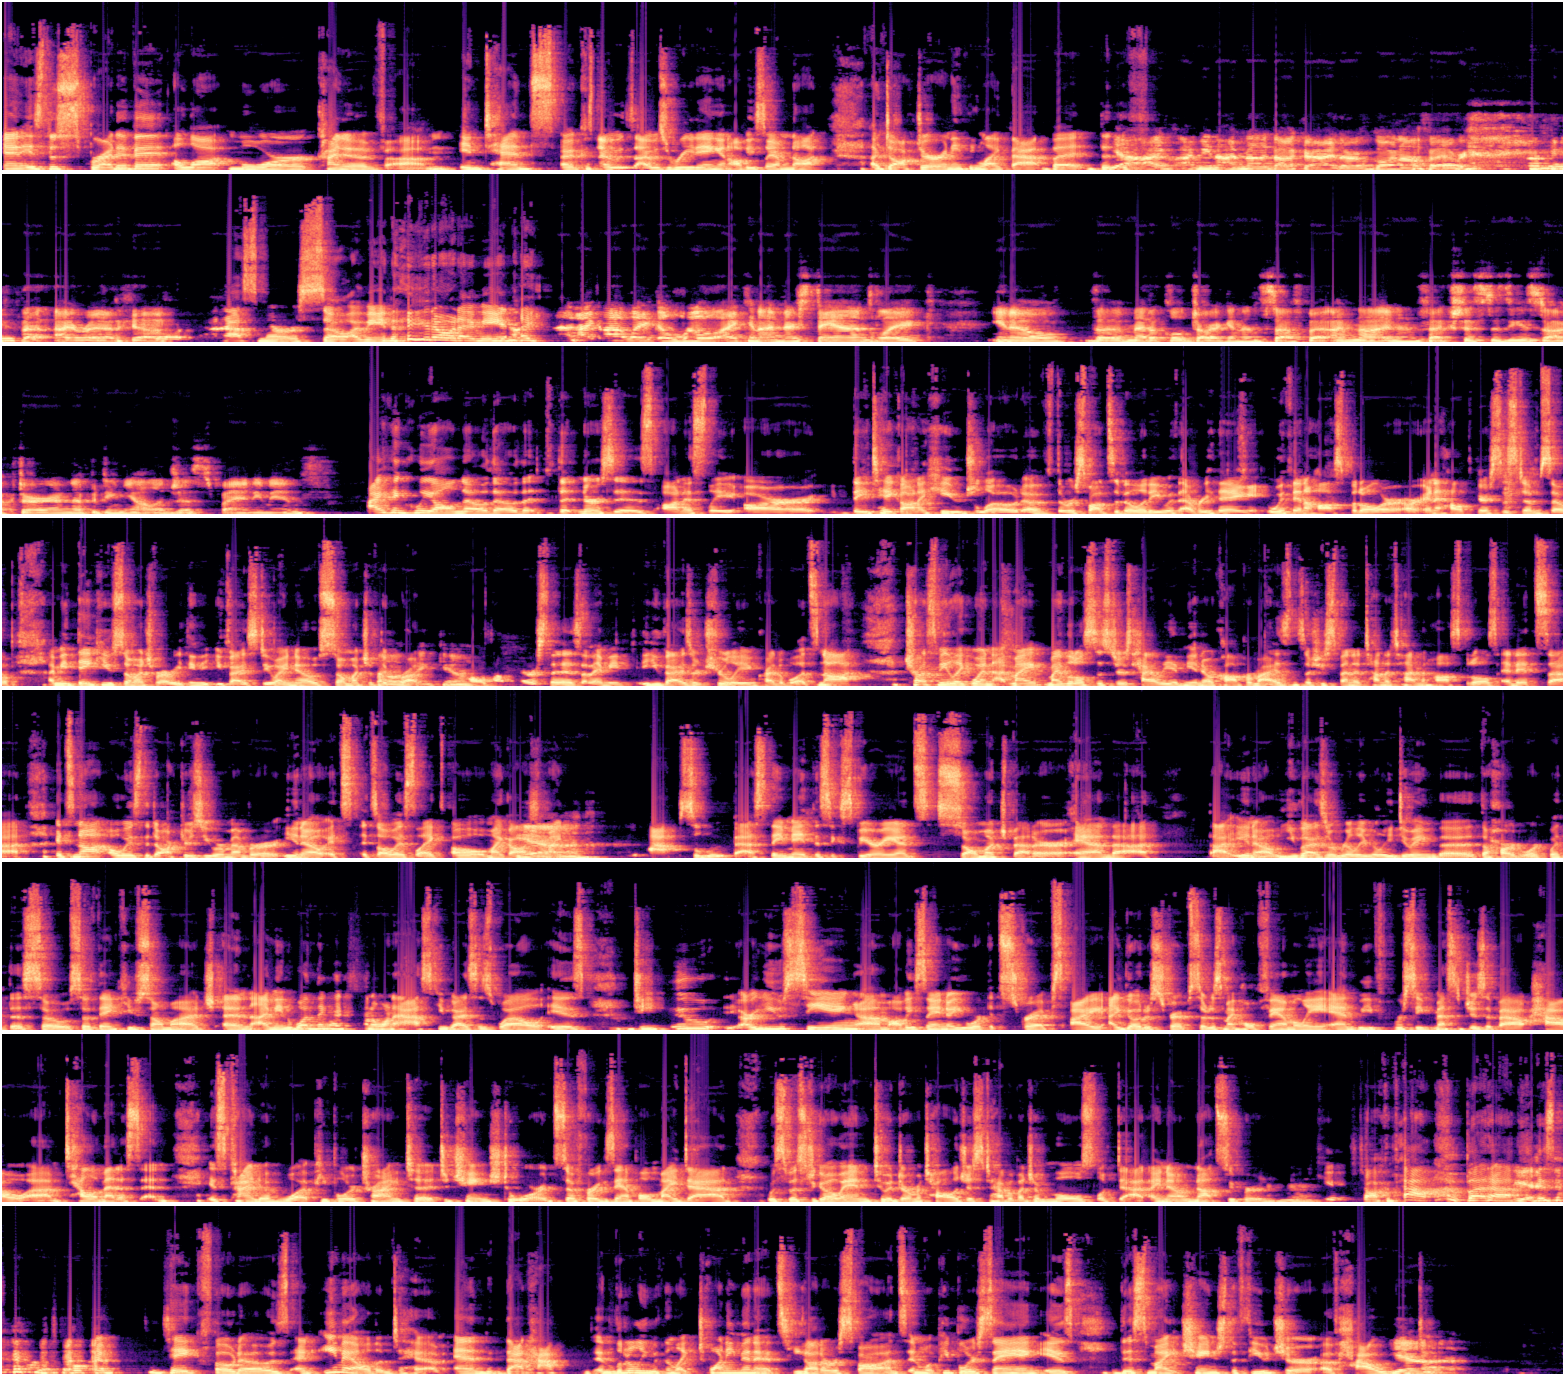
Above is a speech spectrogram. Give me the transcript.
And is the spread of it a lot more kind of um, intense? Because uh, I was I was reading, and obviously I'm not a doctor or anything like that. But the, yeah, the, i mean I'm not a doctor either. I'm going off of everything that I read. Yeah ass nurse. So I mean, you know what I mean? Yeah, like, I got like a little. I can understand like you know the medical jargon and stuff, but I'm not an infectious disease doctor and epidemiologist by any means. I think we all know though that that nurses honestly are they take on a huge load of the responsibility with everything within a hospital or, or in a healthcare system. So I mean, thank you so much for everything that you guys do. I know so much of the oh, calls on nurses, and I mean, you guys are truly incredible. It's not trust me, like when my my little sister's highly immunocompromised, and so she spent a ton of time in hospitals, and it's uh it's not always the doctors you remember. You know, it's it's always like, oh my gosh, yeah. my absolute best. They made this experience so much better. And uh, uh, you know, you guys are really, really doing the the hard work with this. So, so thank you so much. And I mean, one thing I just kind of want to ask you guys as well is, do you are you seeing? Um, obviously, I know you work at Scripps. I, I go to Scripps. So does my whole family, and we've received messages about how um, telemedicine is kind of what people are trying to to change towards. So, for example, my dad was supposed to go in to a dermatologist to have a bunch of moles looked at. I know, not super mm-hmm. cute to talk about, but uh, yeah take photos and email them to him. And that happened. And literally within like 20 minutes, he got a response. And what people are saying is this might change the future of how we yeah. do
